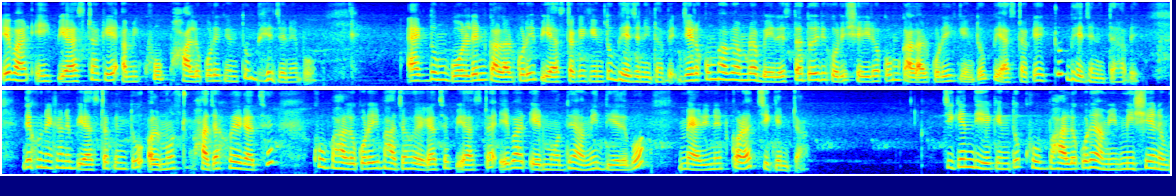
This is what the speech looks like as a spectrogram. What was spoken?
এবার এই পেঁয়াজটাকে আমি খুব ভালো করে কিন্তু ভেজে নেব। একদম গোল্ডেন কালার করেই পেঁয়াজটাকে কিন্তু ভেজে নিতে হবে। যেরকমভাবে আমরা বেরেস্তা তৈরি করি সেই রকম কালার করেই কিন্তু পেঁয়াজটাকে একটু ভেজে নিতে হবে। দেখুন, এখানে পেঁয়াজটা কিন্তু অলমোস্ট ভাজা হয়ে গেছে। খুব ভালো করেই ভাজা হয়ে গেছে পেঁয়াজটা। এবার এর মধ্যে আমি দিয়ে দেবো ম্যারিনেট করা চিকেনটা চিকেন দিয়ে কিন্তু খুব ভালো করে আমি মিশিয়ে নেব।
